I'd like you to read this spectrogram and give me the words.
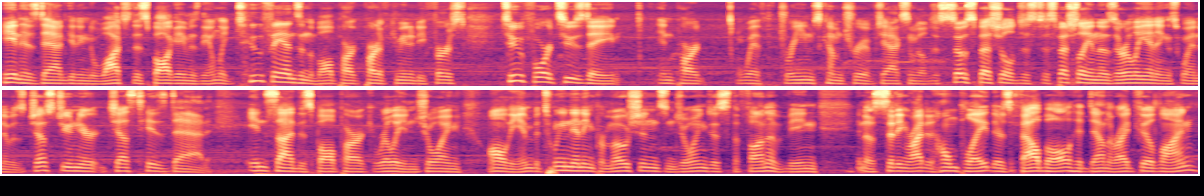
He and his dad getting to watch this ball game as the only two fans in the ballpark, part of Community First, two for Tuesday, in part with Dreams Come True of Jacksonville. Just so special, just especially in those early innings when it was just Junior, just his dad inside this ballpark, really enjoying all the in between inning promotions, enjoying just the fun of being, you know, sitting right at home plate. There's a foul ball hit down the right field line.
